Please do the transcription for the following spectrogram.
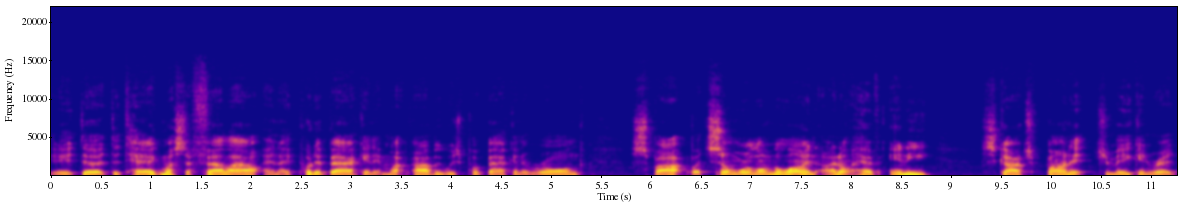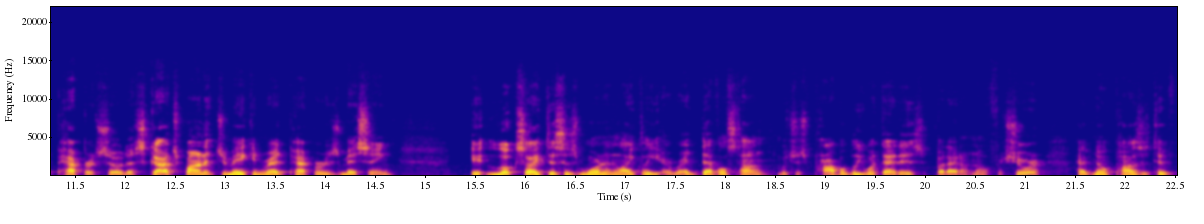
it the, the tag must have fell out and I put it back and it might, probably was put back in the wrong spot, but somewhere along the line, I don't have any Scotch Bonnet Jamaican Red Pepper. So the Scotch Bonnet Jamaican Red Pepper is missing. It looks like this is more than likely a Red Devil's Tongue, which is probably what that is, but I don't know for sure. I have no positive,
